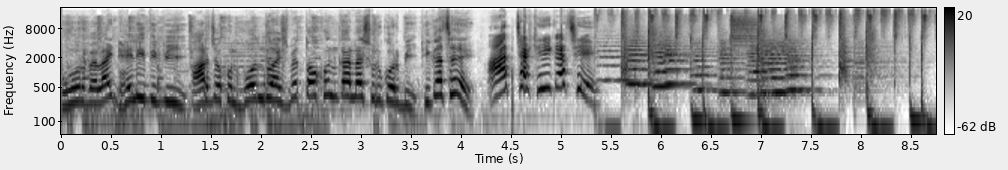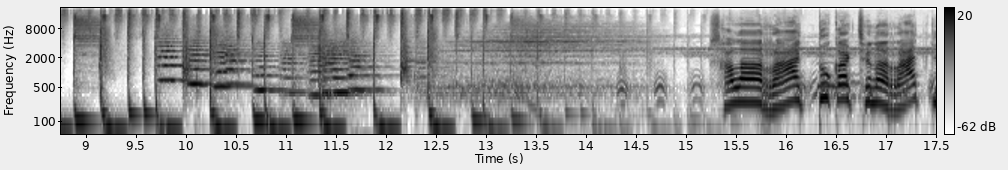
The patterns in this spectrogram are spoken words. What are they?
ভোর বেলায় ঢেলি দিবি। আর যখন বন্ধু আসবে তখন কান্না শুরু করবি ঠিক আছে? আচ্ছা ঠিক আছে। শালা রাত তো কাটছে না রাত কি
